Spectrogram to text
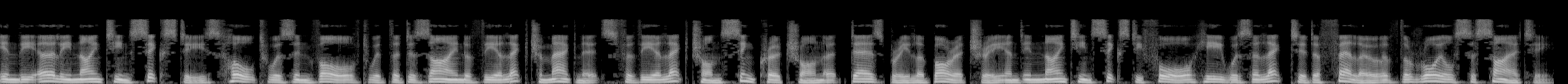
In the early 1960s Holt was involved with the design of the electromagnets for the electron synchrotron at Daresbury Laboratory and in 1964 he was elected a Fellow of the Royal Society.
